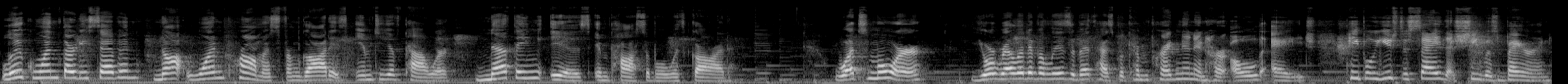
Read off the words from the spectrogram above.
Luke 137, not one promise from God is empty of power. Nothing is impossible with God. What's more, your relative Elizabeth has become pregnant in her old age. People used to say that she was barren,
